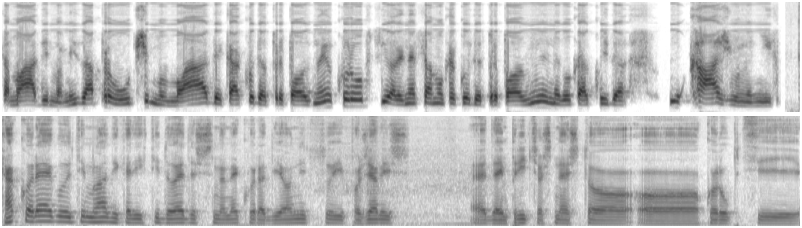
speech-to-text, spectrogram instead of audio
sa mladima, mi zapravo učimo mlade kako da prepoznaju korupciju, ali ne samo kako da prepoznaju, nego kako i da ukažu na njih. Kako reaguju ti mladi kad ih ti dovedeš na neku radionicu i poželiš da im pričaš nešto o korupciji?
